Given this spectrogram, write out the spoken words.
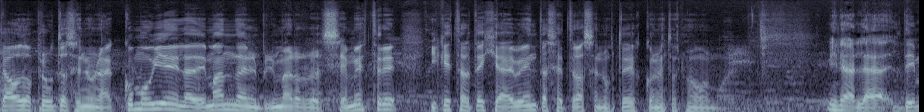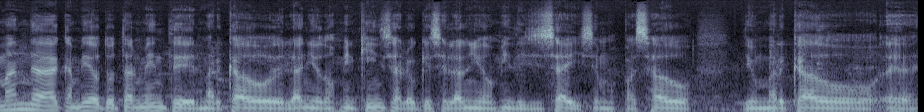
Te dos preguntas en una. ¿Cómo viene la demanda en el primer semestre y qué estrategia de venta se trazan ustedes con estos nuevos modelos? Mira, la demanda ha cambiado totalmente el mercado del año 2015 a lo que es el año 2016. Hemos pasado de un mercado eh,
